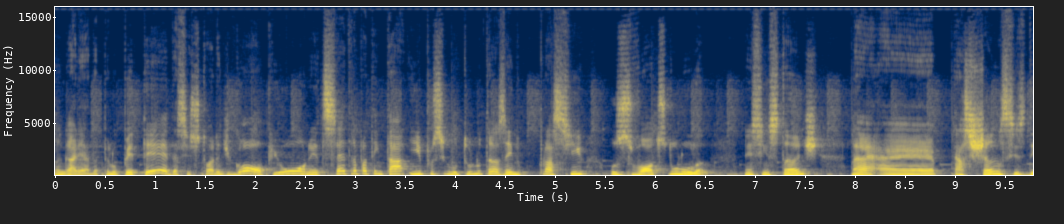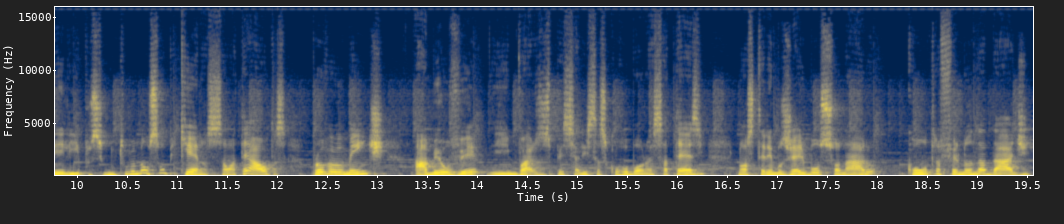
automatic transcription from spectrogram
angariada pelo PT, dessa história de golpe, ONU, etc, para tentar ir para o segundo turno trazendo para si os votos do Lula. Nesse instante, né, é, as chances dele ir para o segundo turno não são pequenas, são até altas. Provavelmente, a meu ver, e vários especialistas corroboram essa tese, nós teremos Jair Bolsonaro contra Fernando Haddad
